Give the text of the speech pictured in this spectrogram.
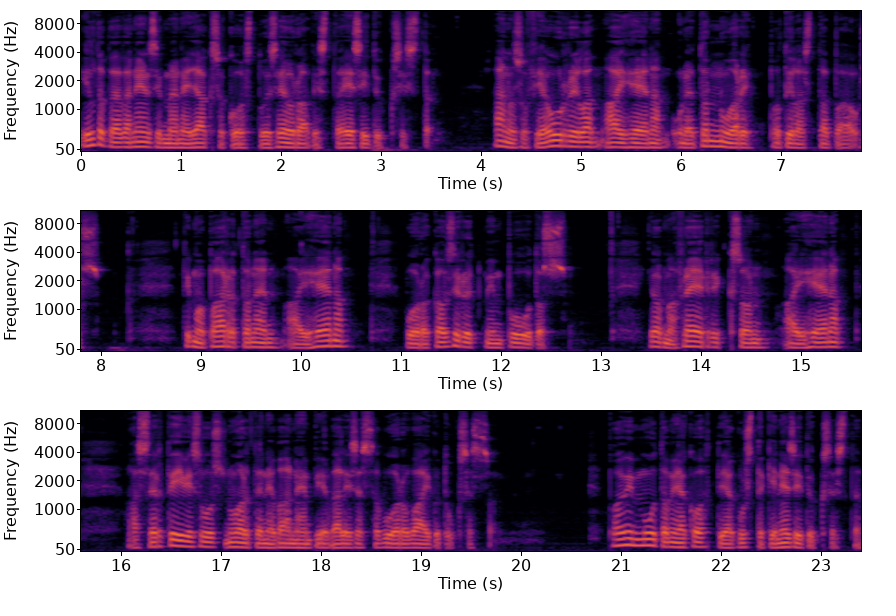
Iltapäivän ensimmäinen jakso koostui seuraavista esityksistä – Anna-Sofia Urrila aiheena Uneton nuori potilastapaus. Timo Partonen aiheena Vuorokausirytmin puutos. Jorma Fredriksson aiheena Assertiivisuus nuorten ja vanhempien välisessä vuorovaikutuksessa. Poimin muutamia kohtia kustakin esityksestä.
